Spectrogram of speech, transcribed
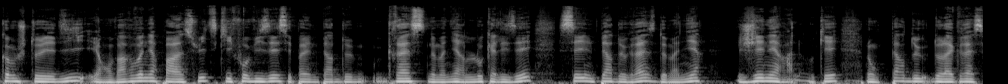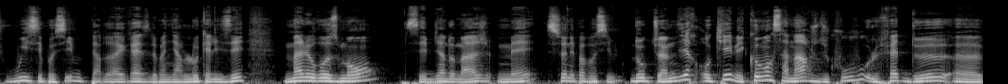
comme je te l'ai dit et on va revenir par la suite, ce qu'il faut viser c'est pas une perte de graisse de manière localisée, c'est une perte de graisse de manière générale, ok? Donc perdre de, de la graisse, oui c'est possible, perdre de la graisse de manière localisée, malheureusement c'est bien dommage, mais ce n'est pas possible. Donc tu vas me dire, ok, mais comment ça marche du coup le fait de euh,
